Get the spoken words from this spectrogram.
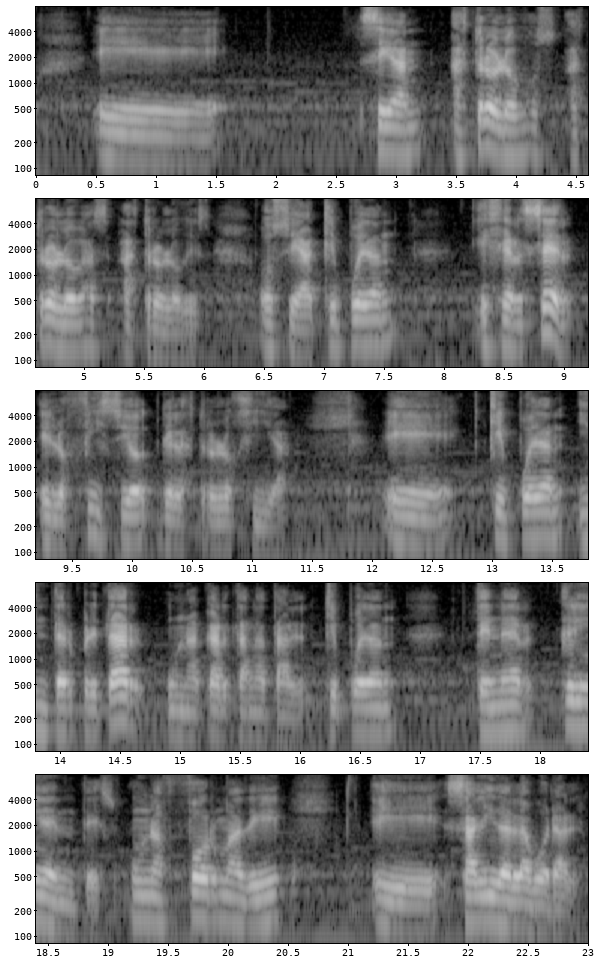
sean astrólogos, astrólogas, astrólogues. O sea, que puedan ejercer el oficio de la astrología, eh, que puedan interpretar una carta natal, que puedan tener clientes, una forma de eh, salida laboral.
